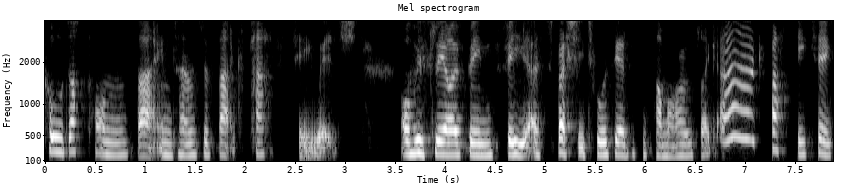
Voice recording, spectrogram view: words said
pulled up on that in terms of that capacity, which obviously I've been feeling, especially towards the end of the summer, I was like, ah, capacity too.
